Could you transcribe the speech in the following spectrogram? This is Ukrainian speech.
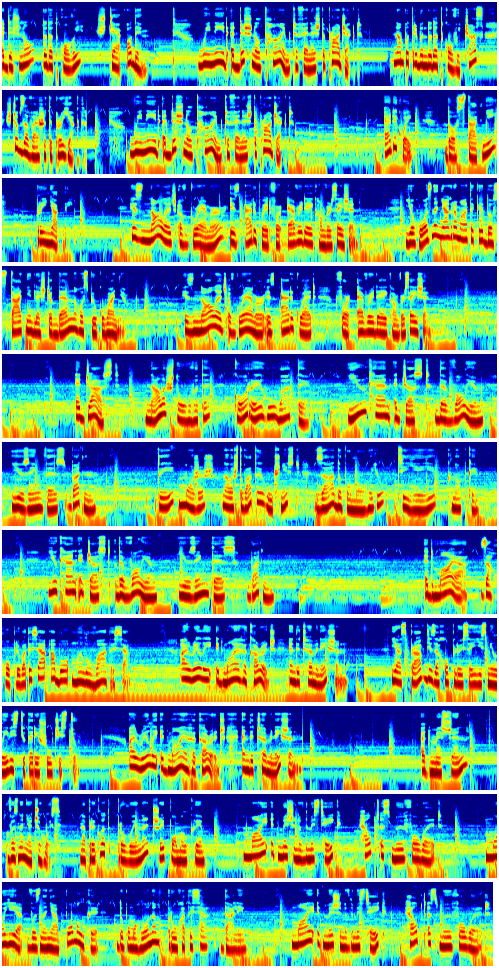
Additional – додатковий, ще один. We need additional time to finish the project. Нам потрібен додатковий час, щоб завершити проєкт. We need additional time to finish the project. Adequate – достатній, прийнятний. His knowledge of grammar is adequate for everyday conversation. Його знання граматики достатні для щоденного спілкування. His knowledge of grammar is adequate for everyday conversation. Adjust – налаштовувати, коригувати. You can adjust the volume using this button. Ти можеш налаштувати гучність за допомогою цієї кнопки. You can adjust the volume using this button. Admire – захоплюватися або милуватися. I really admire her courage and determination. Я справді захоплююся її сміливістю та рішучістю. I really admire her courage and determination. Admission – визнання чогось, наприклад, провини чи помилки. My admission of the mistake helped us move forward. Моє визнання помилки допомогло нам рухатися далі. My admission of the mistake helped us move forward.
